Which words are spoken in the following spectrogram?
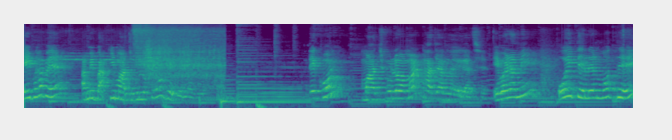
এইভাবে আমি বাকি মাছগুলোকেও ভেজে নেব। দেখুন, মাছগুলো আমার ভাজা হয়ে গেছে। এবার আমি ওই তেলের মধ্যেই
